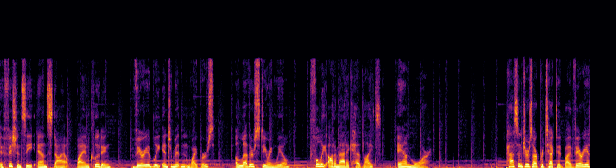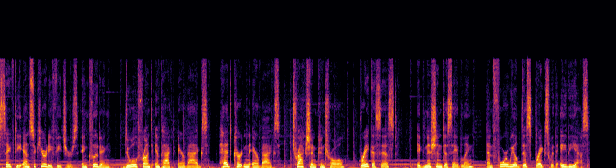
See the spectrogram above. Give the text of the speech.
efficiency, and style by including variably intermittent wipers, a leather steering wheel, fully automatic headlights, and more. Passengers are protected by various safety and security features, including dual front impact airbags, head curtain airbags, traction control, brake assist, ignition disabling, and four-wheel disc brakes with ABS.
